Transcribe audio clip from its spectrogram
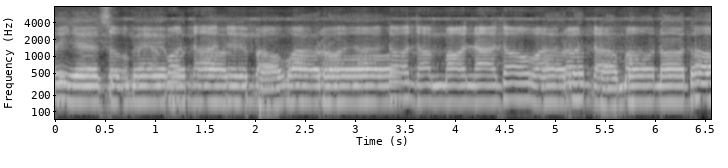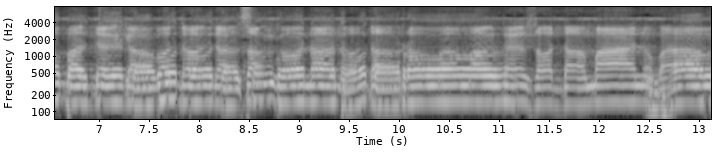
ริเยสุเมพุทธาเตภาวะโรโตธรรมโมนาโตววรุรุตตตตโมโมนาโตปัจเจกพุทโธจะสังโฆนาโถตโรมังเตสดดามานุภาเว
